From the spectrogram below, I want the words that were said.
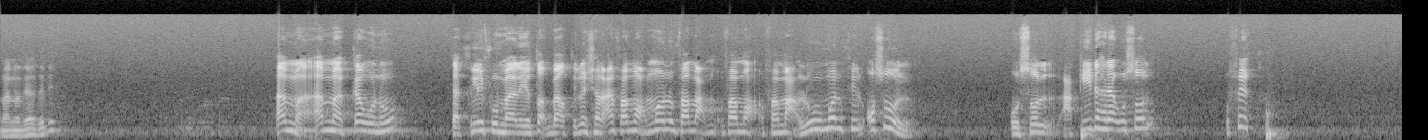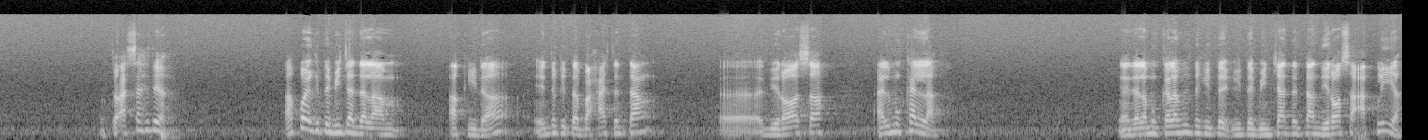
mana dia tadi? Amma amma kaunu taklifu ma yutab batilun syar'an fa ma'mulun fa ma'lumun fil usul. Usul akidah dan usul fiqh. Itu asas dia. Apa yang kita bincang dalam akidah itu kita bahas tentang uh, dirasah al-mukallaf. Yang dalam mukallaf kita kita, kita bincang tentang dirasa akliyah.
